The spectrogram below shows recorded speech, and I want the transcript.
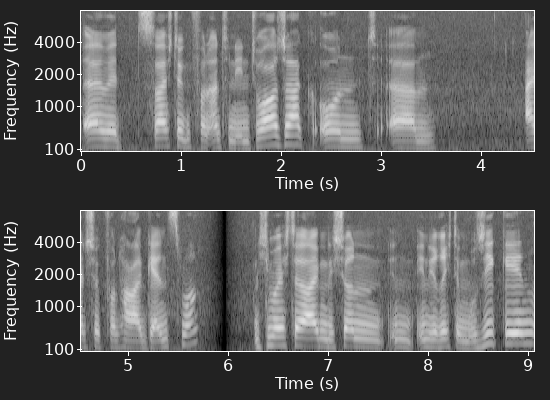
äh, mit zwei Stücken von Antonin Dvorak und ähm, ein Stück von Harald Gensmer. Ich möchte eigentlich schon in, in die Richtung Musik gehen,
